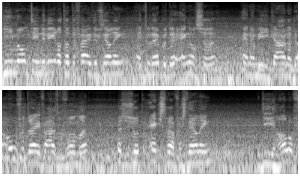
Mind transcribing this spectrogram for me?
Niemand in de wereld had de vijfde versnelling. En toen hebben de Engelsen en Amerikanen de overdrive uitgevonden. Dat is een soort extra versnelling die half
